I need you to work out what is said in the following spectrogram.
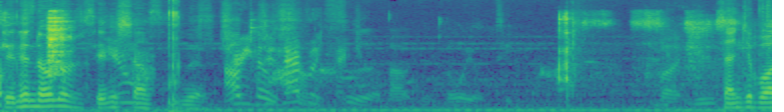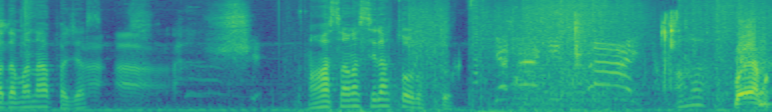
Senin oğlum senin şanssızlığın. Sence bu adama ne yapacağız? ah. Aha sana silah doğrulttu. Aha. Baya bak.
